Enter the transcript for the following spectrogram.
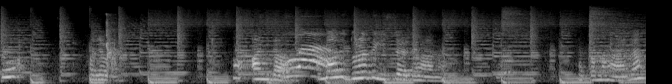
또 가져가. 어, 아니다. 우와. 엄마한테 노란색 있어야 돼, 하나. 잠깐만, 하나.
